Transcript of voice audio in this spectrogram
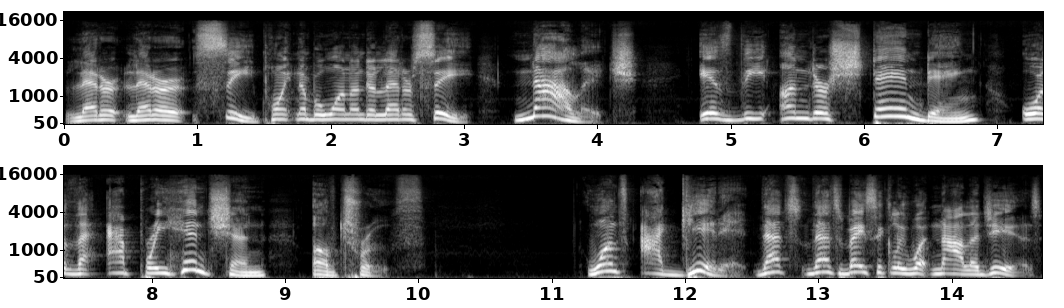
Letter letter C, point number 1 under letter C. Knowledge is the understanding or the apprehension of truth. Once I get it, that's that's basically what knowledge is.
